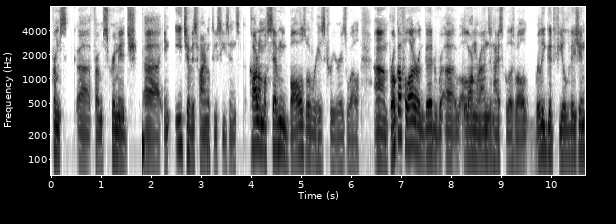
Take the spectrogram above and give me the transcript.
from uh, from scrimmage uh, in each of his final two seasons. Caught almost 70 balls over his career as well. Um, broke off a lot of good uh, long runs in high school as well. Really good field vision.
